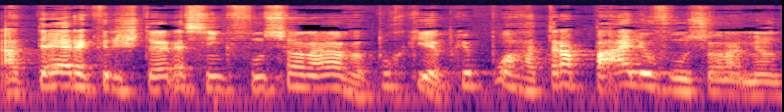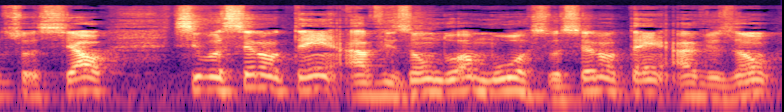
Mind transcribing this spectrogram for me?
até era cristã era assim que funcionava. Por quê? Porque, porra, atrapalha o funcionamento social se você não tem a visão do amor, se você não tem a visão,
